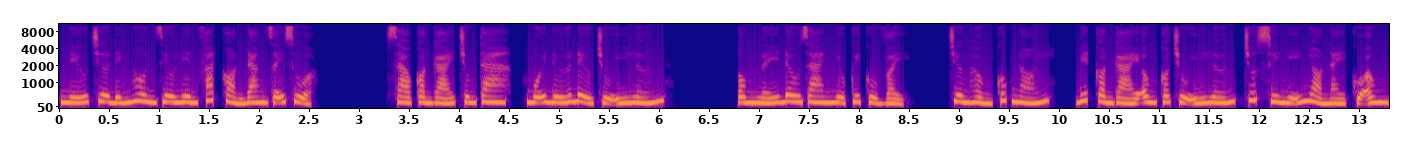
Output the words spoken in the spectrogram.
nếu chưa đính hôn Diêu Liên Phát còn đang dẫy rủa. Sao con gái chúng ta, mỗi đứa đều chủ ý lớn. Ông lấy đâu ra nhiều quy củ vậy? Trương Hồng Cúc nói, biết con gái ông có chủ ý lớn, chút suy nghĩ nhỏ này của ông,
